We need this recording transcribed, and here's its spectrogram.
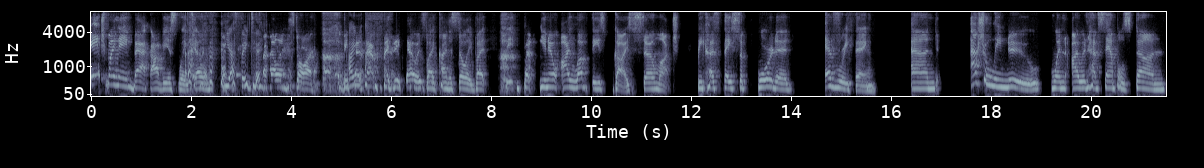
changed my name back, obviously. Ellen. yes, they did. Ellen Star. because I, that, I think that was like kind of silly. But the, but you know, I love these guys so much because they supported everything and actually knew when I would have samples done.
